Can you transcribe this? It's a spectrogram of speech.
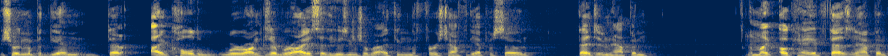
showing up at the end that I called were wrong because remember I said he was going to show up. I think in the first half of the episode, that didn't happen. I'm like, okay, if that doesn't happen,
